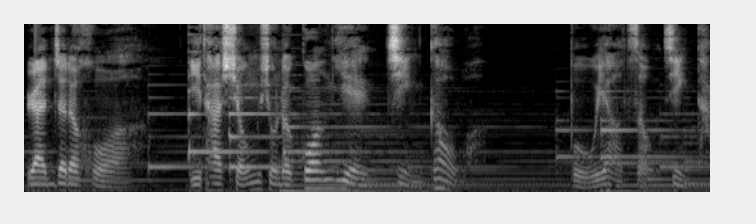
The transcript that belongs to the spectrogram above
燃着的火，以它熊熊的光焰警告我，不要走近它，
